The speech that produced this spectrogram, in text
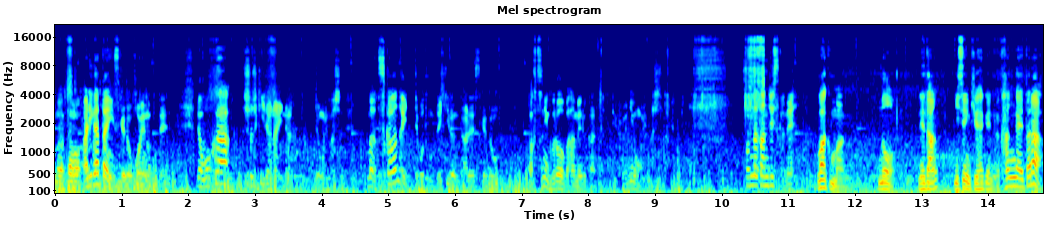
まあ、このありがたいんですけどこういうのって。で僕は正直いらないなって思いましたね。まあ使わないってこともできるんであれですけど、まあ、普通にグローブはめるかなっていうふうに思いました。そんな感じですかね。ワークマンの値段2900円で考えたら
